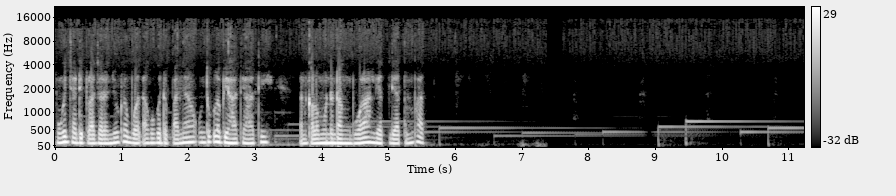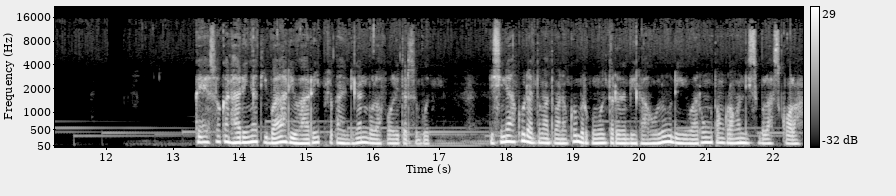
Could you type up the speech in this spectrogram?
Mungkin jadi pelajaran juga buat aku ke depannya untuk lebih hati-hati dan kalau mau nendang bola lihat-lihat tempat. Keesokan harinya tibalah di hari pertandingan bola voli tersebut. Di sini aku dan teman-teman aku berkumpul terlebih dahulu di warung tongkrongan di sebelah sekolah.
